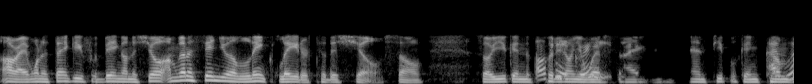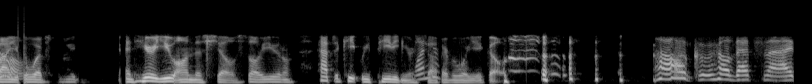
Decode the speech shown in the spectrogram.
all right. I want to thank you for being on the show. I'm going to send you a link later to this show, so so you can put it Okay, on your website, and people can come by your website and hear you on the show. So you don't have to keep repeating yourself Wonderful. everywhere you go. Oh, girl, that's not. I,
